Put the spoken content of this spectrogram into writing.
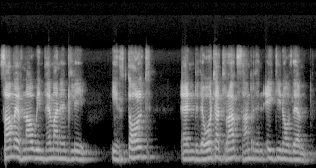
Some have now been permanently installed, and the water trucks, 118 of them,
